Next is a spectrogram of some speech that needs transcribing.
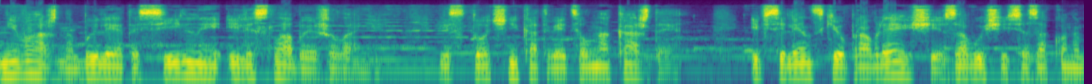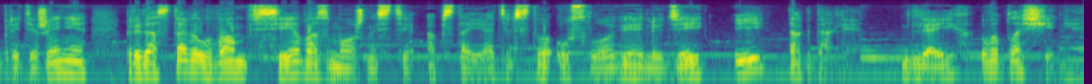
Неважно, были это сильные или слабые желания, источник ответил на каждое. И Вселенский Управляющий, зовущийся законом притяжения, предоставил вам все возможности, обстоятельства, условия, людей и так далее для их воплощения.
